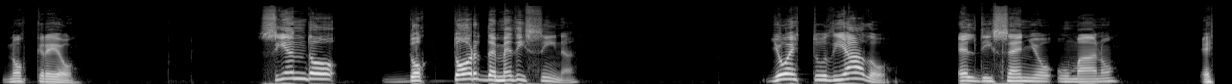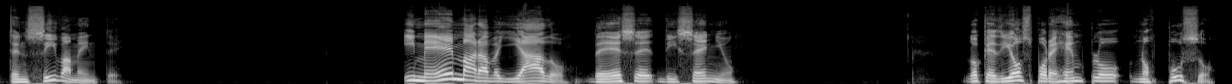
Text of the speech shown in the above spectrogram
nos creó. Siendo doctor de medicina, yo he estudiado el diseño humano extensivamente y me he maravillado de ese diseño. Lo que Dios, por ejemplo, nos puso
